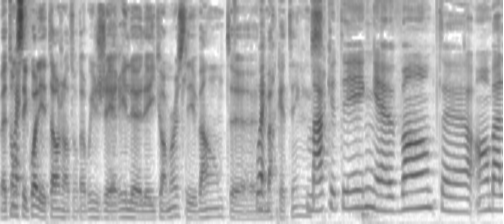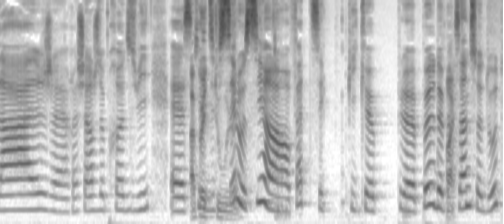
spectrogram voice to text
mettons, Ouais. c'est quoi les tâches dans ton entreprise? Gérer le le e-commerce, les ventes, euh, Ouais. le marketing? Marketing, euh, vente, emballage, recherche de produits. Ce Un qui peu est tout, difficile aussi, en, fait, c'est puis que peu, peu de personnes se doutent.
